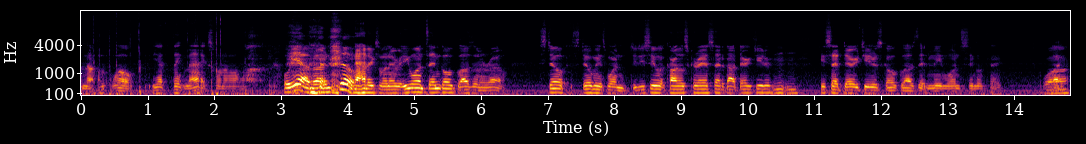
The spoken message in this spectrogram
Not well. You have to think Maddux won all. Well, yeah, but still. Maddux won every. He won ten Gold Gloves in a row. Still, still means more. Than, did you see what Carlos Correa said about Derek Jeter? Mm-mm. He said Derek Jeter's Gold Gloves didn't mean one single thing. Wow.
